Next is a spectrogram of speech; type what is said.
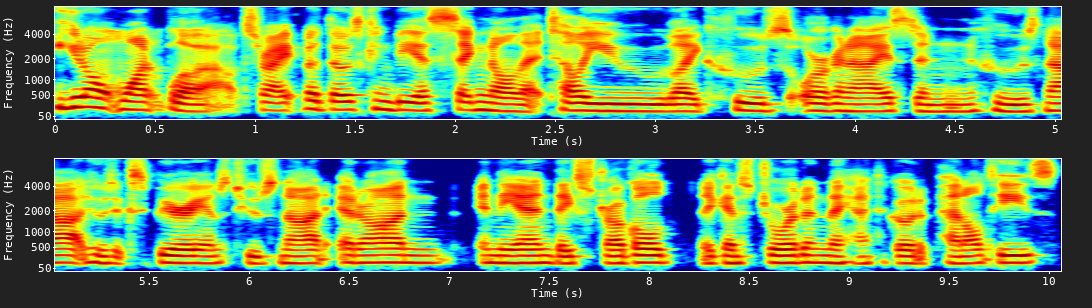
you don't want blowouts, right? But those can be a signal that tell you like who's organized and who's not, who's experienced, who's not. Iran, in the end, they struggled against Jordan. They had to go to penalties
